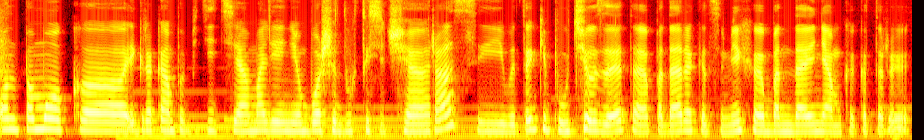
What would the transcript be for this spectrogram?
Он помог э, игрокам победить молению больше двух тысяч раз, и в итоге получил за это подарок от самих Бандай Нямка, которые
